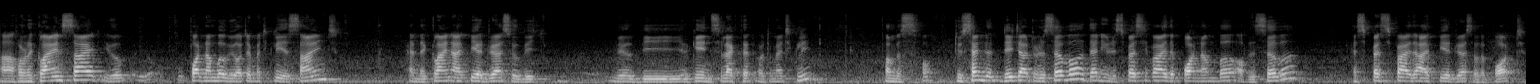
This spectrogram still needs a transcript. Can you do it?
uh, from the client side, will, port number will be automatically assigned, and the client IP address will be will be again selected automatically. From the, to send the data to the server, then you specify the port number of the server and specify the IP address of the port,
